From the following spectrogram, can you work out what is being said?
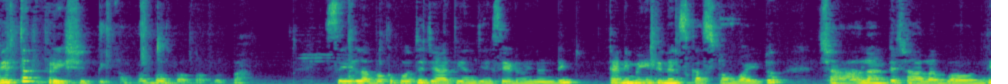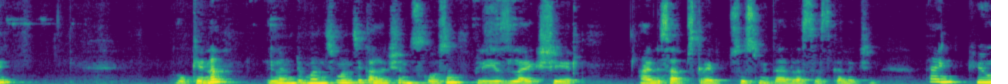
with free shipping అబ్బబ్బబ్బబ్బబ్బ. Sale అవ్వకపోతే జాతీయం చేసేయడమేనండి. కానీ మెయింటెనెన్స్ కష్టం వైట్. చాలా అంటే చాలా బాగుంది. ఓకేనా? ఇలాంటి మంచి మంచి కలెక్షన్స్ కోసం please like share and subscribe Sushmita dresses collection thank you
